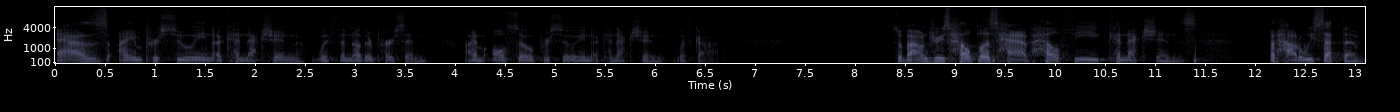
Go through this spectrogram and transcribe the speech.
As I am pursuing a connection with another person, I'm also pursuing a connection with God. So, boundaries help us have healthy connections, but how do we set them?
